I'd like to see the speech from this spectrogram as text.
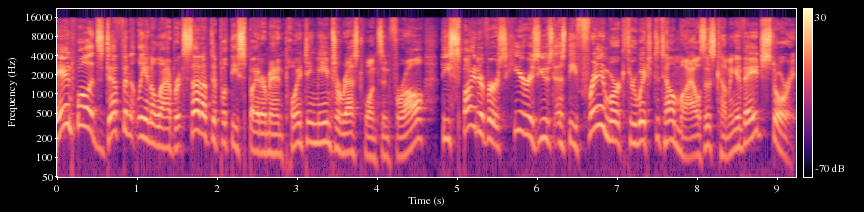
And while it's definitely an elaborate setup to put the Spider Man pointing meme to rest once and for all, the Spider Verse here is used as the framework through which to tell Miles' coming of age story.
